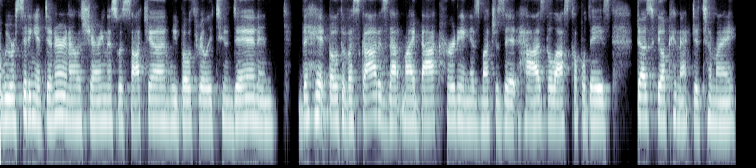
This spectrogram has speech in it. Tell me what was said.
we were sitting at dinner and I was sharing this with Satya and we both really tuned in. And the hit both of us got is that my back hurting as much as it has the last couple days does feel connected to my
